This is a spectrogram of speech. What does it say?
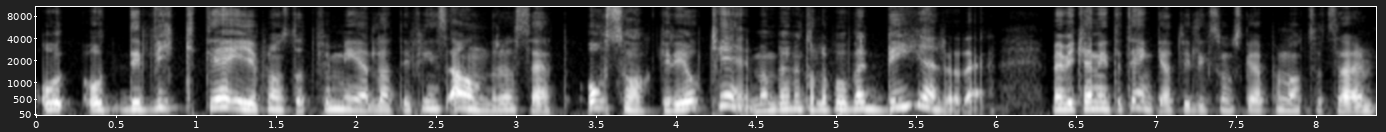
Och, och, det viktiga är ju på något sätt att förmedla att det finns andra sätt och saker är okej. Okay. Man behöver inte hålla på och värdera det. Men vi kan inte tänka att vi liksom ska på något sätt så här,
